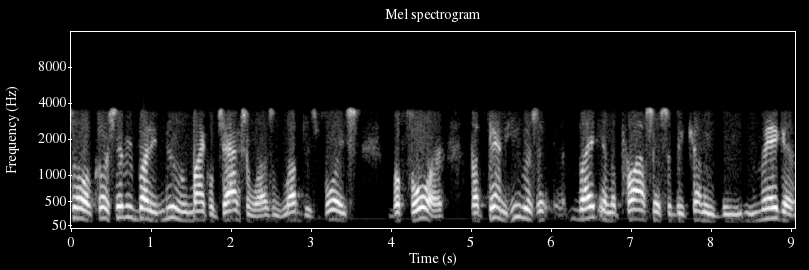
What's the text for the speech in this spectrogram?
So, of course, everybody knew who Michael Jackson was and loved his voice before. But then he was uh, right in the process of becoming the mega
